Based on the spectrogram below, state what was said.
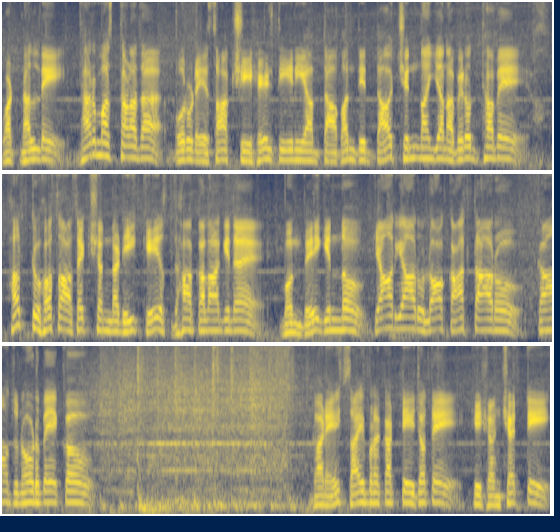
ಒಟ್ನಲ್ಲಿ ಧರ್ಮಸ್ಥಳದ ಬುರುಡೆ ಸಾಕ್ಷಿ ಹೇಳ್ತೀನಿ ಅಂತ ಬಂದಿದ್ದ ಚಿನ್ನಯ್ಯನ ವಿರುದ್ಧವೇ ಹತ್ತು ಹೊಸ ಸೆಕ್ಷನ್ ನಡಿ ಕೇಸ್ ದಾಖಲಾಗಿದೆ. ಮುಂದೆ ಇನ್ನು ಯಾರ್ಯಾರು ಲಾಕ್ ಆಗ್ತಾರೋ ಕಾದು ನೋಡಬೇಕು. ಗಣೇಶ್, ಸೈಬ್ರಕಟ್ಟೆ ಜೊತೆ ಕಿಶನ್ ಶೆಟ್ಟಿ,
